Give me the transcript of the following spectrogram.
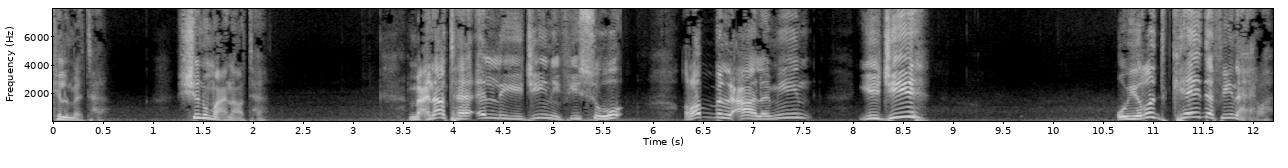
كلمتها. شنو معناتها؟ معناتها اللي يجيني في سوء رب العالمين يجيه ويرد كيده في نحره.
